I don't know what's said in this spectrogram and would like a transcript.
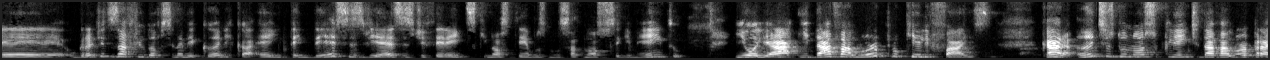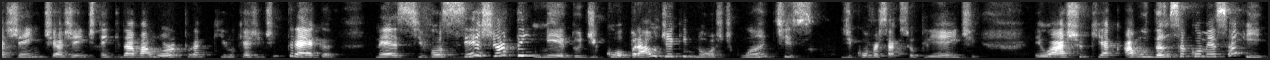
É, o grande desafio da oficina mecânica é entender esses vieses diferentes que nós temos no nosso segmento e olhar e dar valor para o que ele faz. Cara, antes do nosso cliente dar valor para a gente, a gente tem que dar valor para aquilo que a gente entrega. Né? Se você já tem medo de cobrar o diagnóstico antes de conversar com seu cliente, eu acho que a, a mudança começa aí.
